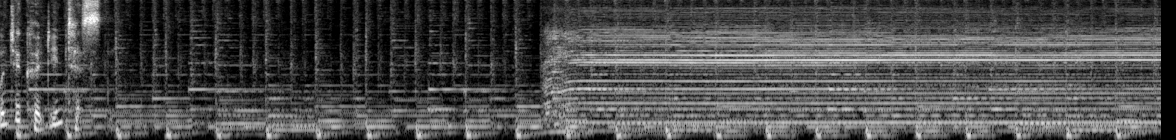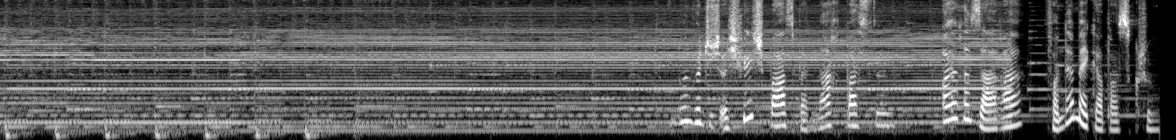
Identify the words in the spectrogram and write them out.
und ihr könnt ihn testen. Nun wünsche ich euch viel Spaß beim Nachbasteln. Eure Sarah von der Makerbus Crew.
